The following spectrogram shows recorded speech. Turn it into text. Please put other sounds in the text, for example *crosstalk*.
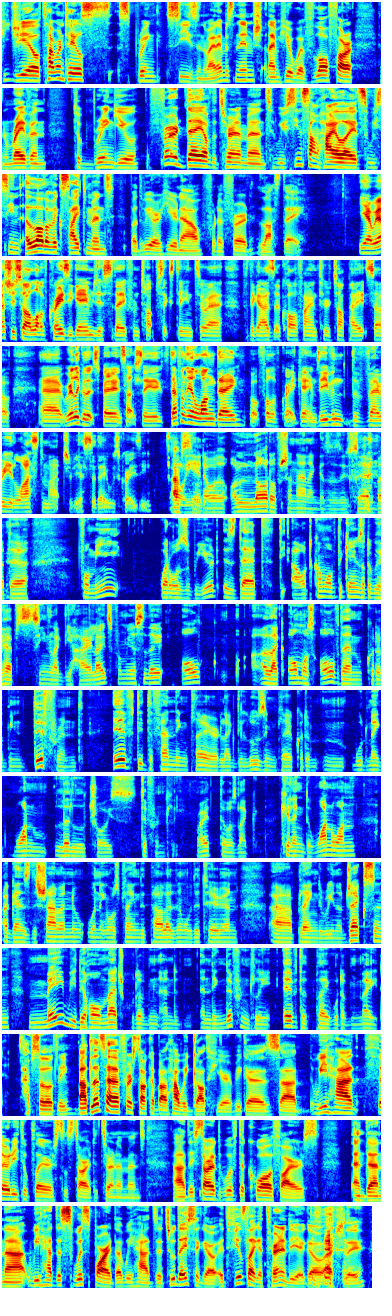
PGL Tavern Tales spring season. My name is Gnimsh, and I'm here with Lothar and Raven to bring you the third day of the tournament. We've seen some highlights, we've seen a lot of excitement, but we are here now for the third last day. Yeah, we actually saw a lot of crazy games yesterday from top 16 to uh, for the guys that are qualifying through top 8. So, uh, really good experience actually. It's definitely a long day, but full of great games. Even the very last match of yesterday was crazy. Absolutely. Oh yeah, there were a lot of shenanigans as you said, but uh, for me, what was weird is that the outcome of the games that we have seen, like the highlights from yesterday, all uh, like almost all of them could have been different if the defending player, like the losing player, could have mm, would make one little choice differently, right? There was like killing the one-one against the Shaman when he was playing the Paladin with the Tirion, uh, playing the Reno Jackson. Maybe the whole match would have been ended, ending differently if that play would have been made. Absolutely. But let's uh, first talk about how we got here because uh, we had 32 players to start the tournament. Uh, they started with the qualifiers. And then uh, we had the Swiss part that we had uh, two days ago. It feels like eternity ago, *laughs* actually.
